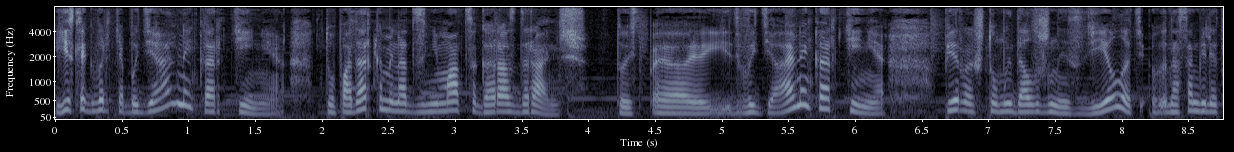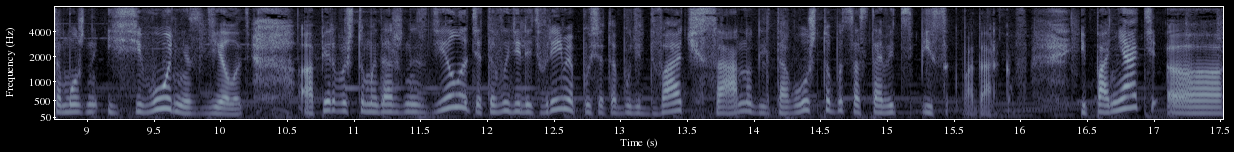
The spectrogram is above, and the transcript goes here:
если говорить об идеальной картине, то подарками надо заниматься гораздо раньше. То есть э, в идеальной картине первое, что мы должны сделать, на самом деле это можно и сегодня сделать, а первое, что мы должны сделать, это выделить время, пусть это будет два часа, но для того, чтобы составить список подарков и понять э,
